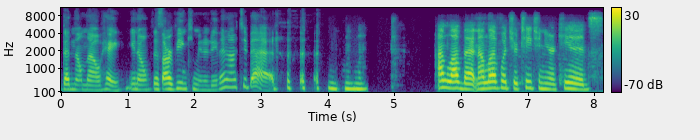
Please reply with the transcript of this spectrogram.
then they'll know, hey, you know, this RVing community, they're not too bad. mm-hmm. I love that. And I love what you're teaching your kids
